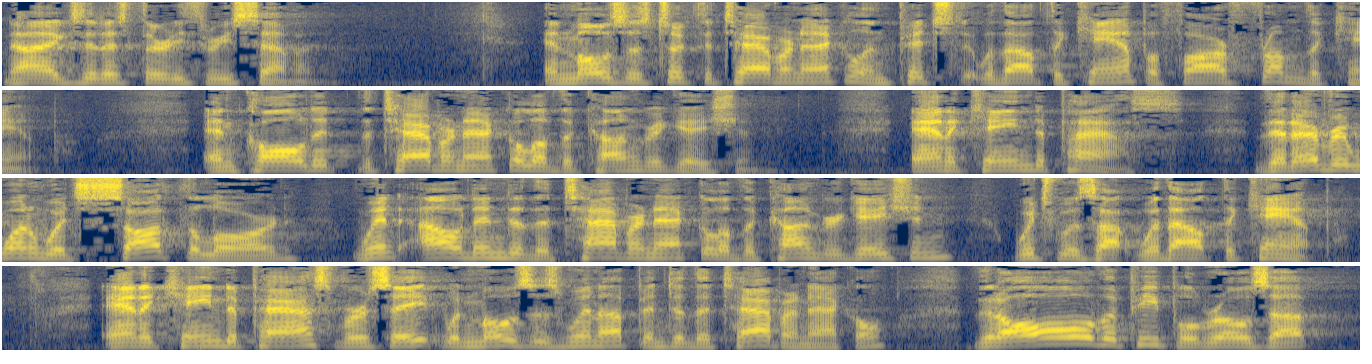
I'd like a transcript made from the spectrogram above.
Now, Exodus 33 7. And Moses took the tabernacle and pitched it without the camp, afar from the camp, and called it the tabernacle of the congregation. And it came to pass that everyone which sought the Lord went out into the tabernacle of the congregation, which was out without the camp. And it came to pass, verse 8, when Moses went up into the tabernacle, that all the people rose up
